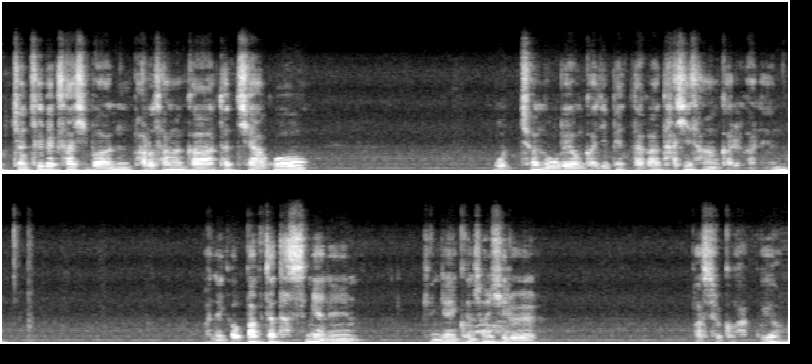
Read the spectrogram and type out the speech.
6,740원 바로 상한가 터치하고 5,500원까지 뺐다가 다시 상한가를 가는 만약에 엇박자 탔으면은 굉장히 큰 손실을 봤을 것 같고요.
